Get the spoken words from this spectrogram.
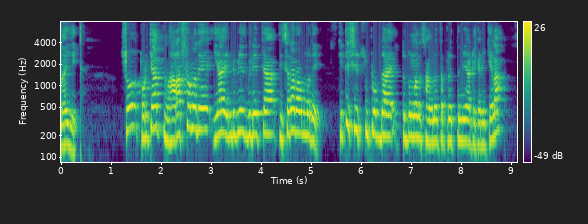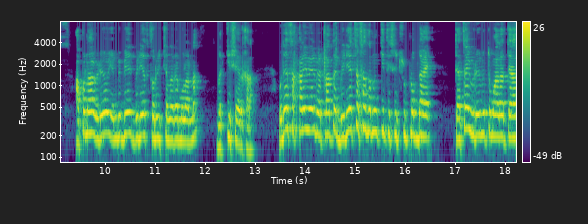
नाही आहे सो थोडक्यात महाराष्ट्रामध्ये या M B B S B D तिसऱ्या राऊंडमध्ये किती सीट्स उपलब्ध आहे तो तुम्हाला सांगण्याचा प्रयत्न मी या ठिकाणी केला. आपण हा video M B B S B D S करू इच्छिणाऱ्या मुलांना नक्की शेअर करा. उद्या सकाळी वेळ भेटला तर बी डी एसच्या साधारण किती सीट्स उपलब्ध आहे त्याचाही व्हिडिओ मी तुम्हाला त्या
